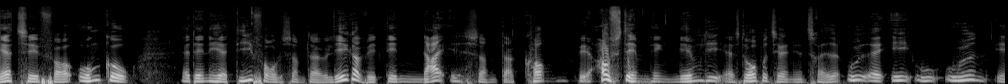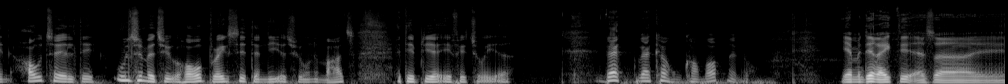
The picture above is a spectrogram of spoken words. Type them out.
ja til for at undgå, at den her default, som der jo ligger ved det nej, som der kom ved afstemningen, nemlig at Storbritannien træder ud af EU uden en aftale, det ultimative hårde Brexit den 29. marts, at det bliver effektueret. Hvad, hvad kan hun komme op med nu? Jamen det er rigtigt. Altså, øh,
